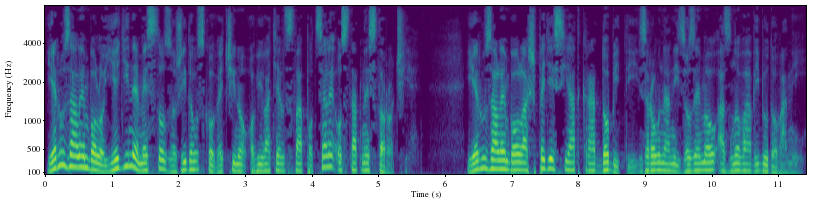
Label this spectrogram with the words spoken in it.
Jeruzalem bolo jediné mesto so židovskou väčšinou obyvateľstva po celé ostatné storočie. Jeruzalem bol až 50 krát dobitý, zrovnaný so zemou a znova vybudovaný.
